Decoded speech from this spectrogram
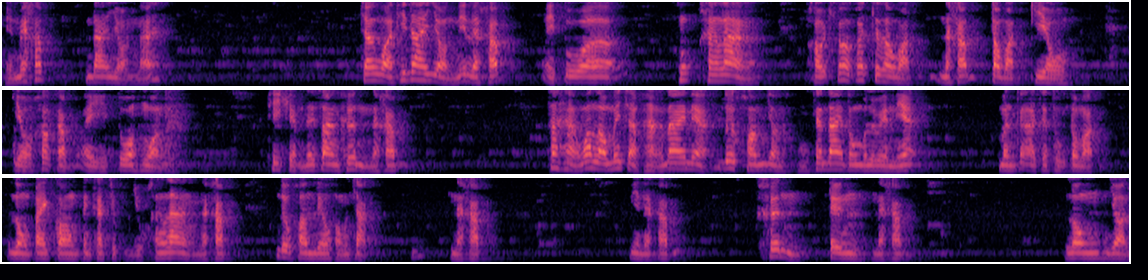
เห็นไหมครับ ได้หย่อนนะ จังหวะที่ได้หย่อนนี่แหละครับไอตัวฮุกข้างล่างเขาก็ก็จะตวัดนะครับ ตวัดเกี่ยว เกี่ยวเข้ากับไอตัวห่วงที่เข็มได้สร้างขึ้นนะครับ ถ้าหากว่าเราไม่จับหางได้เนี่ยด้วยความหย่อนของเส้นได้ตรงบริเวณนี้มันก็อาจจะถูกตวัดลงไปกองเป็นกระจุกอยู่ข้างล่างนะครับ ด้วยความเร็วของจักรนะครับนี่นะครับ ขึ้นตึงนะครับ ลงหย่อน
